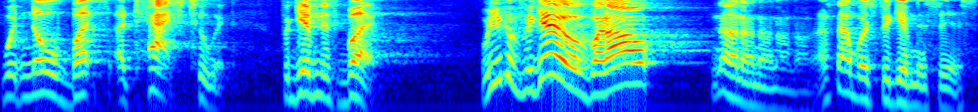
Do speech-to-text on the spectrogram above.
with no buts attached to it. Forgiveness, but. Well, you can forgive, but I'll. No, no, no, no, no. That's not what forgiveness is.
